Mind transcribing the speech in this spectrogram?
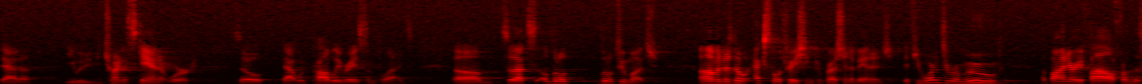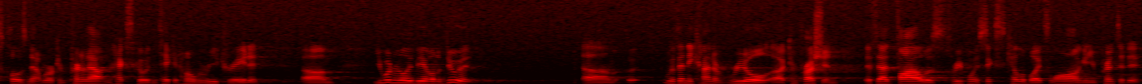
data you would be trying to scan at work. So that would probably raise some flags. Um, so that's a little, little too much. Um, and there's no exfiltration compression advantage. If you wanted to remove a binary file from this closed network and print it out in hex code and take it home and recreate it, um, you wouldn't really be able to do it um, with any kind of real uh, compression. If that file was 3.6 kilobytes long and you printed it,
